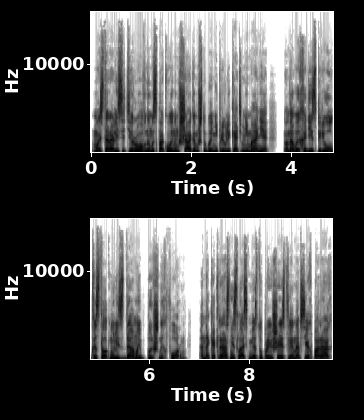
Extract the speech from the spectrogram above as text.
Мы старались идти ровным и спокойным шагом, чтобы не привлекать внимания, но на выходе из переулка столкнулись с дамой пышных форм. Она как раз неслась к месту происшествия на всех парах,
